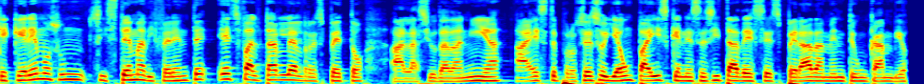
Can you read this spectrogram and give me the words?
que queremos un sistema diferente es faltarle al respeto a la ciudadanía, a este proceso y a un país que necesita desesperadamente un cambio.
